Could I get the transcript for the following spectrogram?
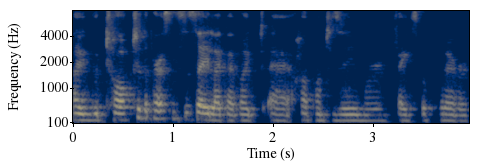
I would talk to the person to say like I might uh, hop onto Zoom or Facebook, whatever,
